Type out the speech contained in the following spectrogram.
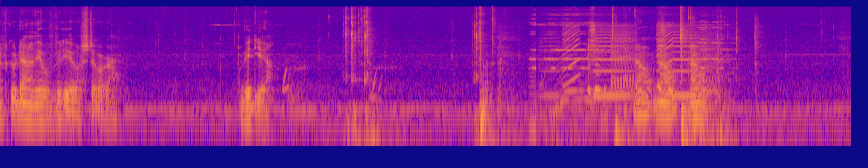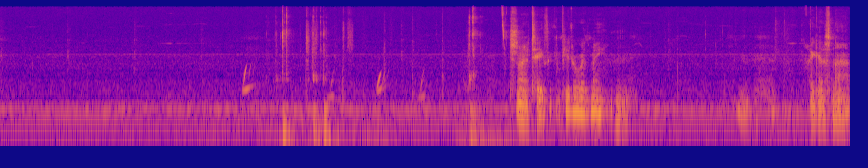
have to go down to the old video store. Video. No, no, no. Should I take the computer with me? Hmm. I guess not.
